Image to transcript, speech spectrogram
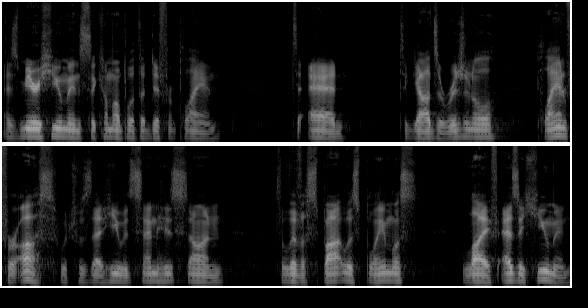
as mere humans to come up with a different plan to add to God's original plan for us, which was that He would send His Son to live a spotless, blameless life as a human,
